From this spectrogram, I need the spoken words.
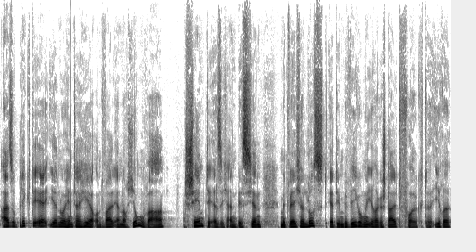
Also blickte er ihr nur hinterher, und weil er noch jung war, schämte er sich ein bisschen, mit welcher Lust er den Bewegungen ihrer Gestalt folgte. Ihre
